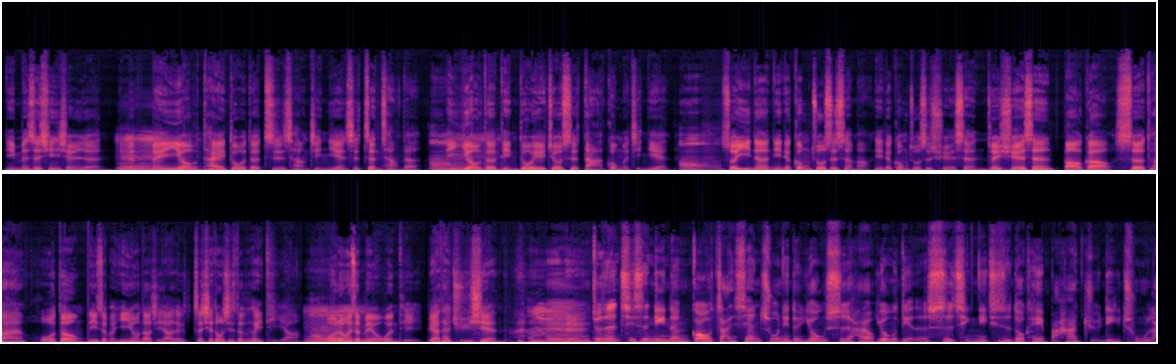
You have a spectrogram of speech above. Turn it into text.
你们是新鲜人，你们没有太多的职场经验是正常的，嗯、你有的顶多也就是打工的经验。嗯，所以呢，你的工作是什么？你的工作是学生，所以学生报告、社团活动，你怎么应用到其他的这些东西，这个可以提啊。嗯、我认为这没有问题，不要太局限。嗯，就是其实你能够展现出你的优势还有优点的事情，你其实都可以把它举例出来。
